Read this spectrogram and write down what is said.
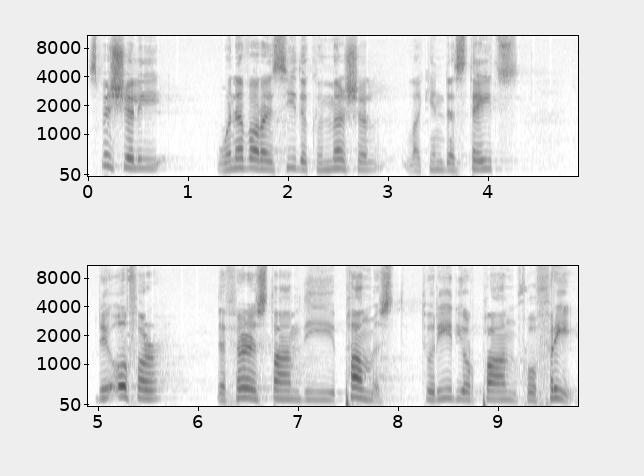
especially whenever I see the commercial, like in the States, they offer the first time the palmist to read your palm for free.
